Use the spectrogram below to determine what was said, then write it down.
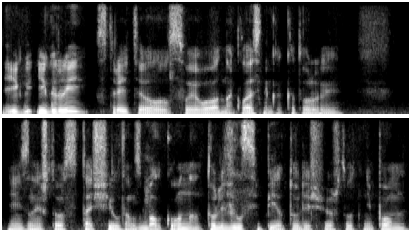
игры встретил своего одноклассника, который, я не знаю, что стащил там с балкона, то ли велосипед, то ли еще что-то, не помню.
